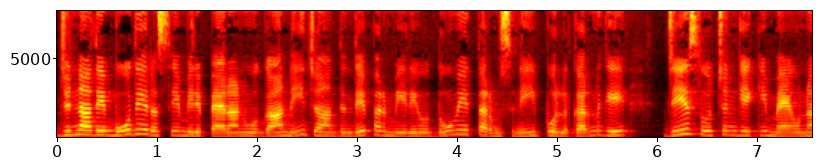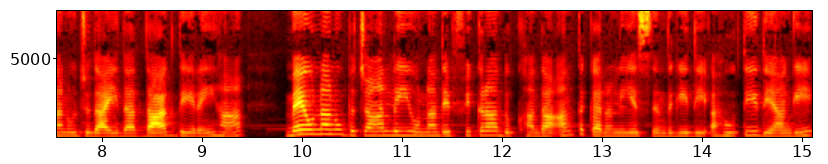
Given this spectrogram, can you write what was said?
ਜਿਨ੍ਹਾਂ ਦੇ ਮੋਹ ਦੇ ਰਸੇ ਮੇਰੇ ਪੈਰਾਂ ਨੂੰ ਅਗਾਹ ਨਹੀਂ ਜਾਣ ਦਿੰਦੇ, ਪਰ ਮੇਰੇ ਉਹ ਦੋਵੇਂ ਧਰਮ ਸਨੇਹੀ ਭੁੱਲ ਕਰਨਗੇ, ਜੇ ਸੋਚਣਗੇ ਕਿ ਮੈਂ ਉਹਨਾਂ ਨੂੰ ਜੁਦਾਈ ਦਾ ਦਾਗ ਦੇ ਰਹੀ ਹਾਂ, ਮੈਂ ਉਹਨਾਂ ਨੂੰ ਬਚਾਉਣ ਲਈ ਉਹਨਾਂ ਦੇ ਫਿਕਰਾਂ ਦੁੱਖਾਂ ਦਾ ਅੰਤ ਕਰਨ ਲਈ ਇਸ ਜ਼ਿੰਦਗੀ ਦੀ ਆਹੂਤੀ ਦਿਆਂਗੀ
